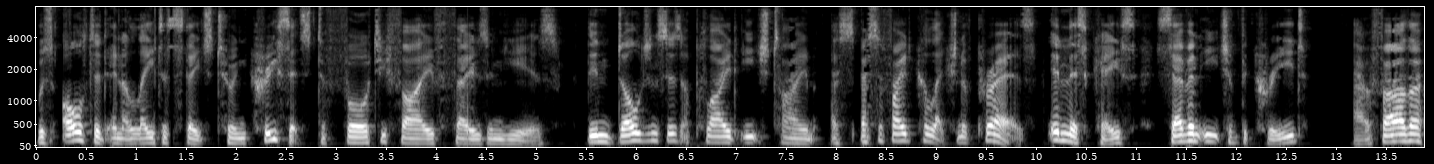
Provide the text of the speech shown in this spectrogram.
was altered in a later state to increase it to 45,000 years. The indulgences applied each time a specified collection of prayers, in this case seven each of the Creed, Our Father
